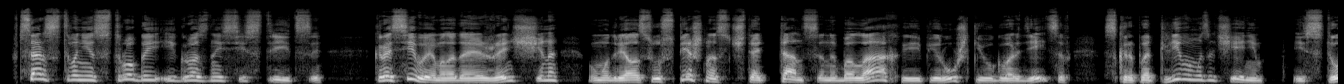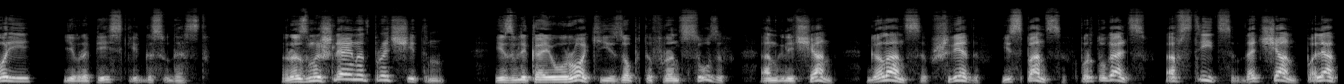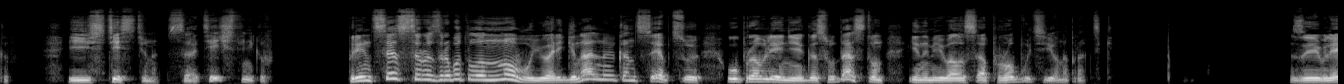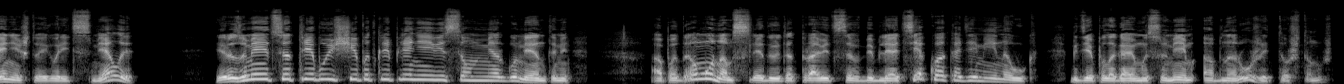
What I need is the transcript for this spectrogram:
В царствование строгой и грозной сестрицы — Красивая молодая женщина умудрялась успешно сочетать танцы на балах и пирушки у гвардейцев с кропотливым изучением истории европейских государств. Размышляя над прочитанным, извлекая уроки из опыта французов, англичан, голландцев, шведов, испанцев, португальцев, австрийцев, датчан, поляков и, естественно, соотечественников, принцесса разработала новую оригинальную концепцию управления государством и намеревалась опробовать ее на практике. Заявление, что и говорить, смелые, и, разумеется, требующие подкрепления весомыми аргументами, а потому нам следует отправиться в библиотеку Академии наук, где, полагаю, мы сумеем обнаружить то, что нужно.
